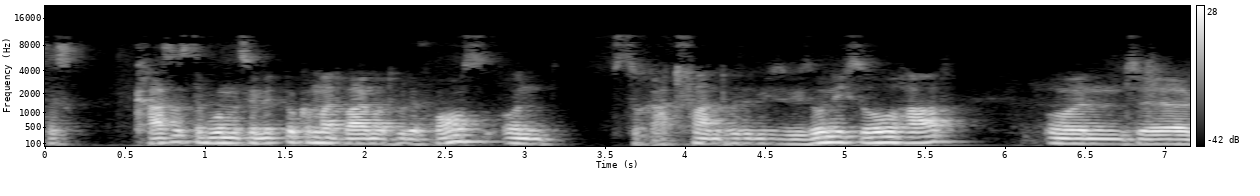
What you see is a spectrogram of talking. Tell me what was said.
Das krasseste, wo man es ja mitbekommen hat, war immer Tour de France und so Radfahren interessiert mich sowieso nicht so hart. Und äh,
